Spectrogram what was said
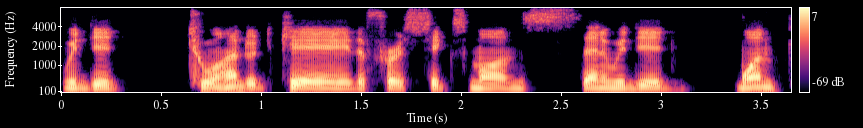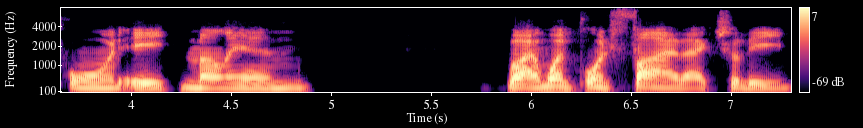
We did 200K the first six months. Then we did 1.8 million. Well, 1.5 actually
